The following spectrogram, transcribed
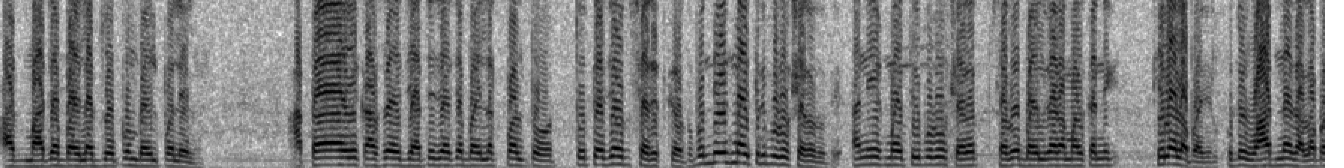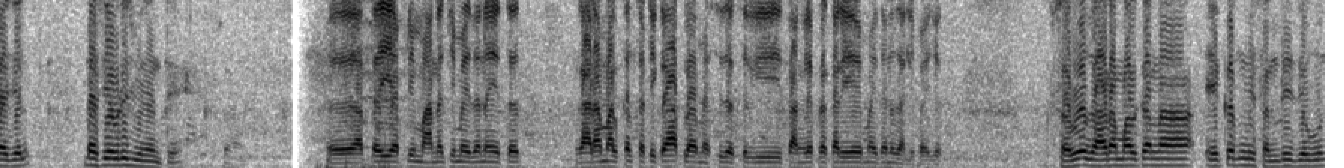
आज माझ्या बैलात जो पण बैल पलेल आता एक असं आहे ज्याच्या ज्याच्या बैलात पळतो तो त्याच्यावर शर्यत करतो. पण ती एक मैत्रीपूर्वक शर्यत होते. आणि एक मैत्रीपूर्वक शर्यत सर्व बैलगाडा मालकांनी खेळायला पाहिजे. कुठे वाद नाही झाला पाहिजे. बस एवढीच विनंती आहे. आता ही आपली मानाची मैदानं येतात. गाडा मालकांसाठी काय आपला मेसेज असेल की चांगल्या प्रकारे मैदानं झाली पाहिजेत? सर्व गाडा मालकांना एकच मी संदेश देऊन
